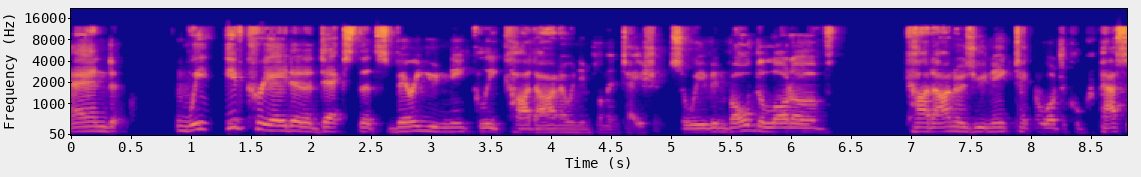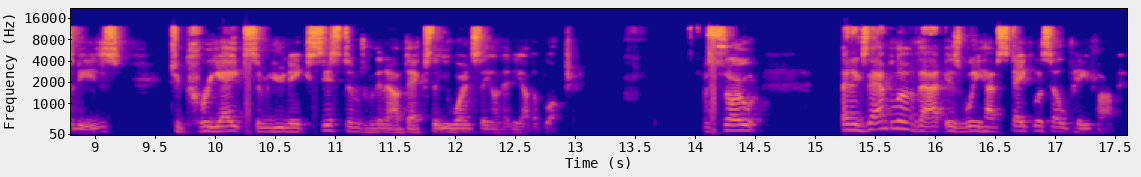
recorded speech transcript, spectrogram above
And we've created a DEX that's very uniquely Cardano in implementation. So we've involved a lot of Cardano's unique technological capacities to create some unique systems within our DEX that you won't see on any other blockchain. So an example of that is we have stakeless LP farming.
